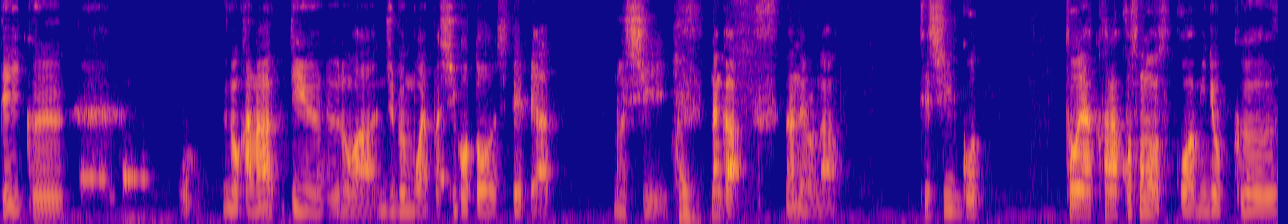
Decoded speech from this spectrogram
ていくのかなっていうのは自分もやっぱ仕事をしててあるし、はい。なんか、なんだろうな、手仕事やからこそのそこは魅力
